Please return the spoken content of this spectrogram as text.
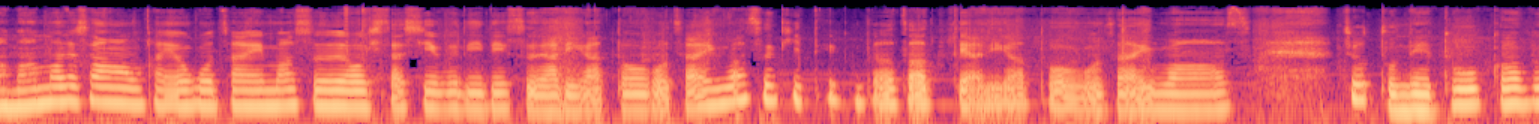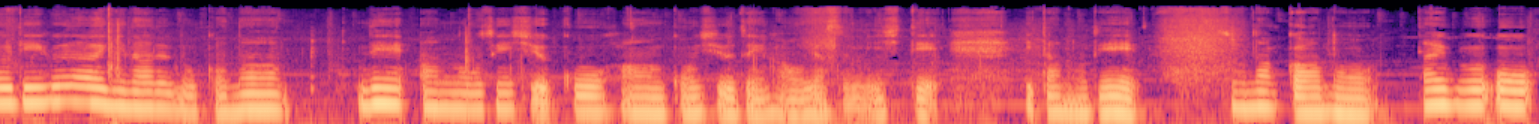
あ、まんまるさんおはようございます。お久しぶりです。ありがとうございます。来てくださってありがとうございます。ちょっとね、10日ぶりぐらいになるのかな。で、あの、先週後半、今週前半お休みしていたので、そうなんかあの、ライブを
